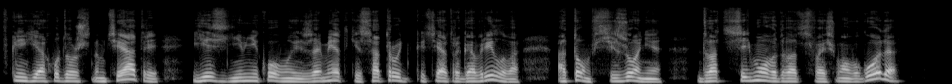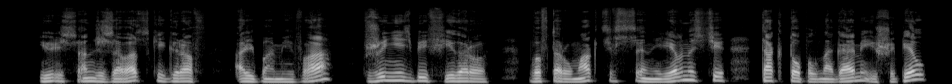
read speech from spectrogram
В книге о художественном театре есть дневниковые заметки сотрудника театра Гаврилова о том в сезоне 27-28 года Юрий Александрович Завадский, граф Альмамива в «Женитьбе Фигаро». Во втором акте в сцене ревности так топал ногами и шипел,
